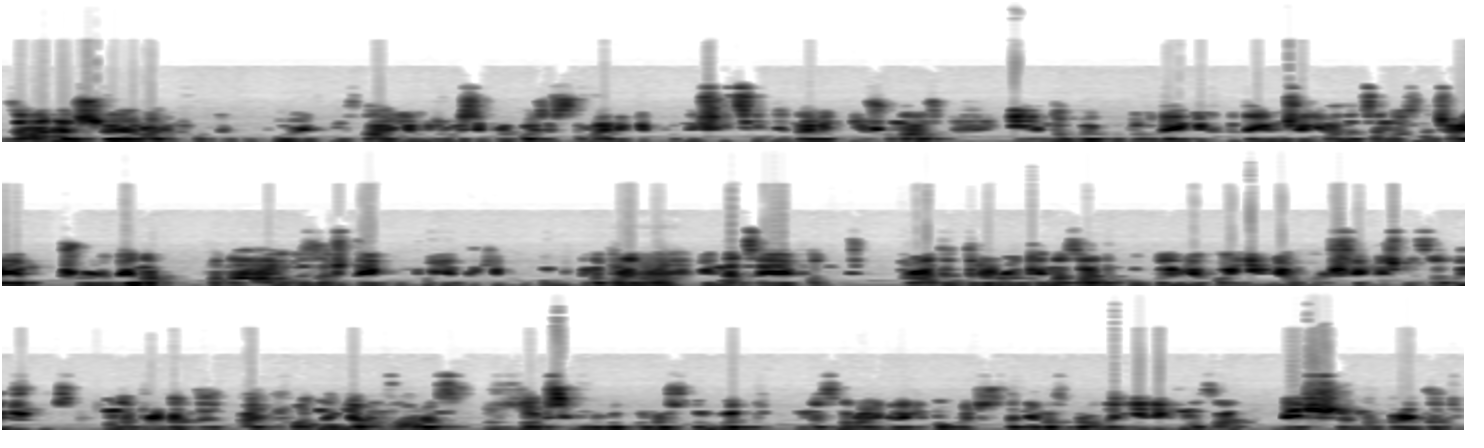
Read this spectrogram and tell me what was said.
Зараз же айфони купують, не знаю, їм друзі привозять з Америки по нижчій ціні навіть ніж у нас, і до виходу в деяких людей він же є. Але це не означає, що людина вона завжди купує такі покупки. Наприклад, uh-huh. він на цей айфон брати три роки назад, купив його, і в нього грошей більш не залишилось. Наприклад, айфони я зараз зовсім не використовую. Не знаю, я їх мабуть останній раз брала і рік назад. Більше, наприклад,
